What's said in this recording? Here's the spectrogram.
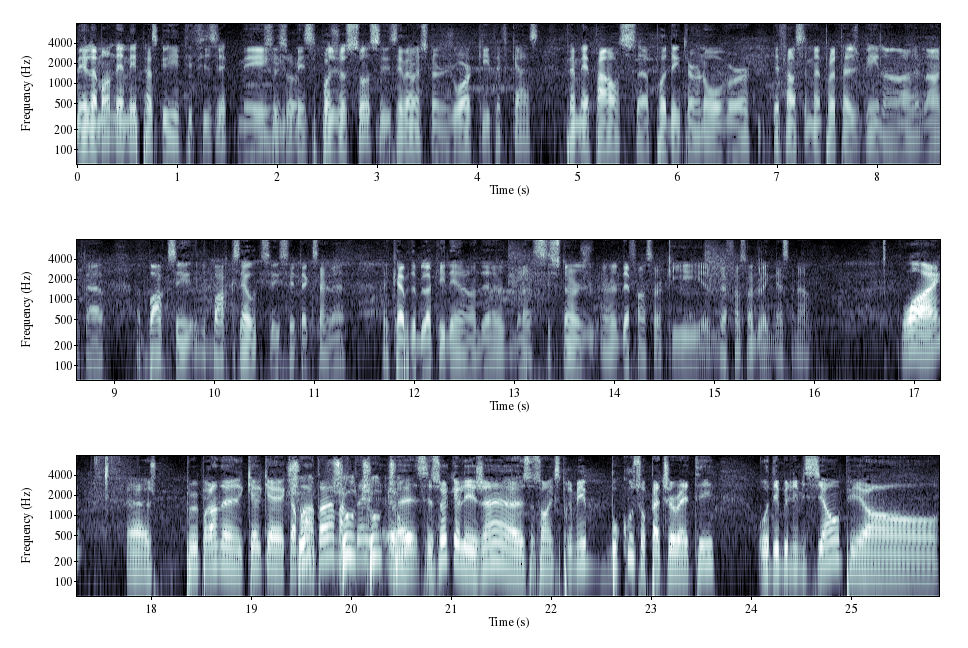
Mais le monde aimait parce qu'il était physique, mais C'est sûr. mais c'est pas juste ça. C'est vraiment c'est un joueur qui est efficace. Premier passe, euh, pas des turnovers, défensivement protège bien l'en- l'enclave, boxing, le box out, c'est excellent. Le capable de bloquer des rondelles, ben, c'est un, un défenseur qui est un défenseur de la Ligue nationale. Ouais. Euh, je peux prendre quelques Shoot, commentaires, shoot, Martin? shoot. Euh, c'est sûr que les gens euh, se sont exprimés beaucoup sur Pacioretty au début de l'émission, puis on,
